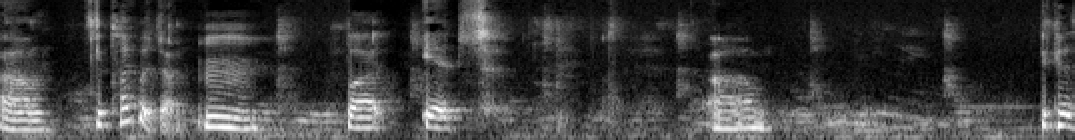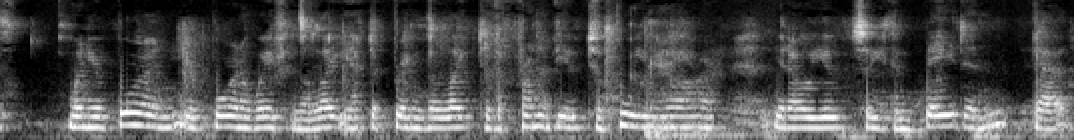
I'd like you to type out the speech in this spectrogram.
um, you play with them mm. But it's um, because when you're born you're born away from the light. You have to bring the light to the front of you to who you are you know you so you can bathe in that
